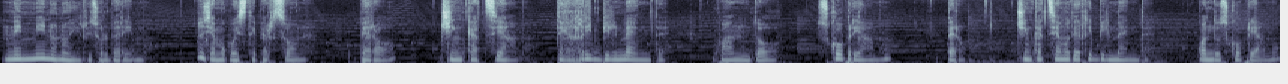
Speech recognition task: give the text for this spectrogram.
nemmeno noi risolveremmo. Noi siamo queste persone, però ci incazziamo terribilmente quando scopriamo, però ci incazziamo terribilmente quando scopriamo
